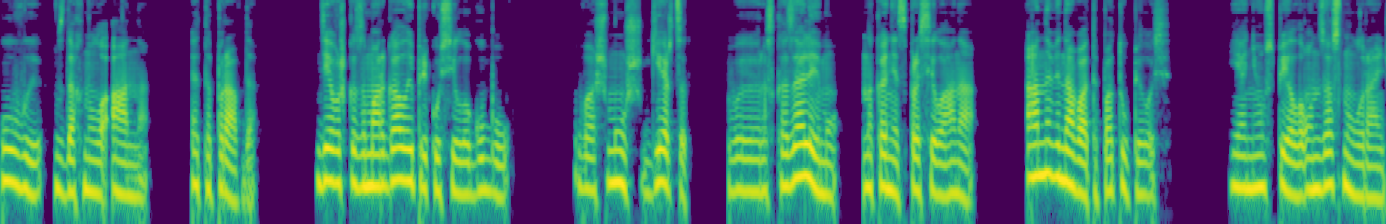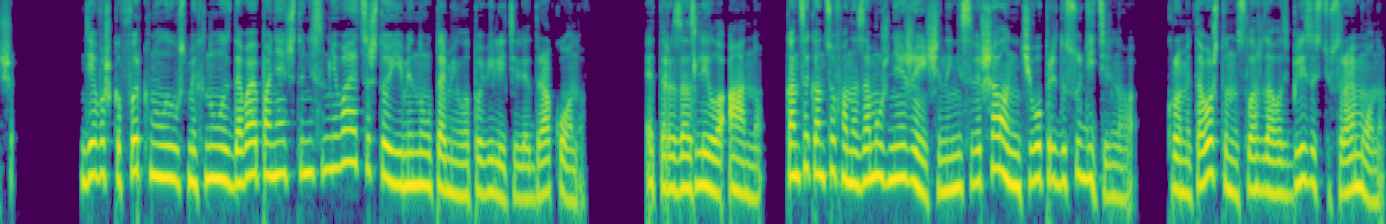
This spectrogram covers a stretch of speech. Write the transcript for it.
«Увы», — вздохнула Анна. «Это правда». Девушка заморгала и прикусила губу. «Ваш муж, герцог, вы рассказали ему?» — наконец спросила она. Анна виновато потупилась. Я не успела, он заснул раньше. Девушка фыркнула и усмехнулась, давая понять, что не сомневается, что именно утомила повелителя драконов. Это разозлило Анну. В конце концов, она замужняя женщина и не совершала ничего предосудительного, кроме того, что наслаждалась близостью с Раймоном.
